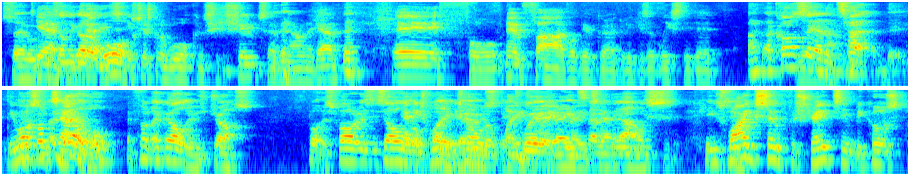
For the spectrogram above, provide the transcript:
So yeah, he's only got yeah, to he's- walk. He's, just going to walk and sh- shoot every now and again. uh, four, no five. I'll give Gregory because at least he did. I, I can't say I had a te- He in wasn't front of goal. In front of goal, he was Joss. But as far as his hold yeah, his, play goes, play, his his work work rate rate, and everything else, he's- It's why he's so frustrating because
